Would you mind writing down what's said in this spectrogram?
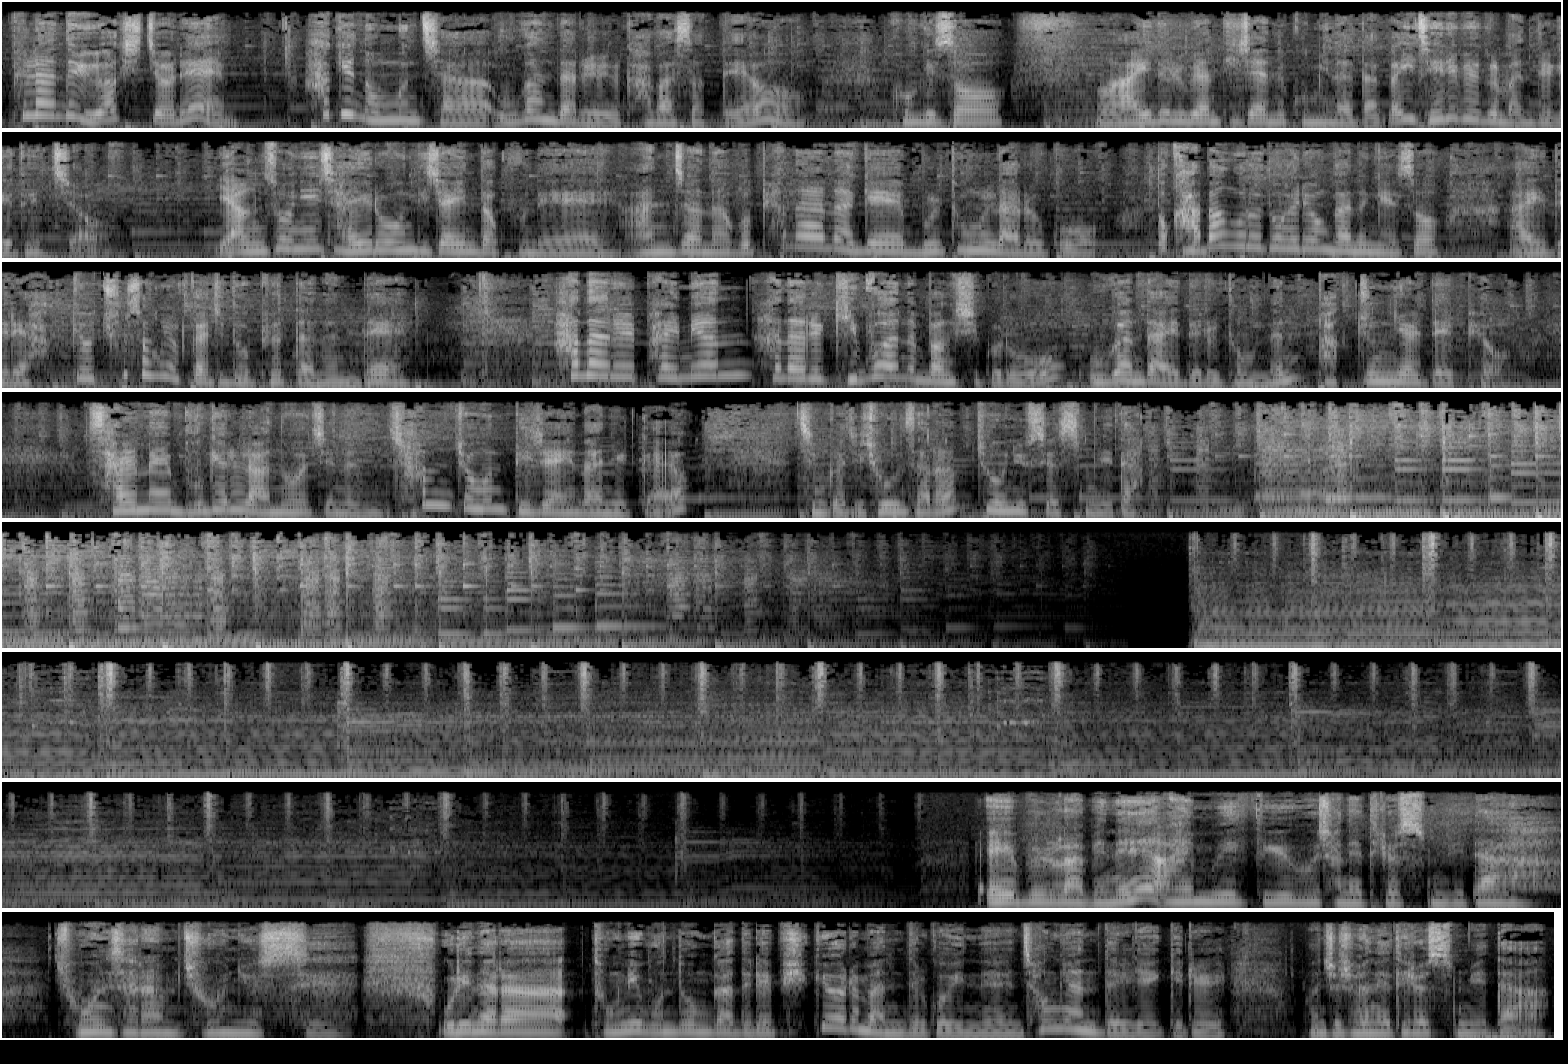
핀란드 유학 시절에 학위 논문차 우간다를 가봤었대요. 거기서 아이들을 위한 디자인을 고민하다가 이 제리백을 만들게 됐죠. 양손이 자유로운 디자인 덕분에 안전하고 편안하게 물통을 나르고 또 가방으로도 활용 가능해서 아이들의 학교 출석률까지 높였다는데 하나를 팔면 하나를 기부하는 방식으로 우간다 아이들을 돕는 박중열 대표. 삶의 무게를 나누어지는 참 좋은 디자인 아닐까요? 지금까지 좋은 사람, 좋은 뉴스였습니다. 에이블 라빈의 I'm with you 전해드렸습니다. 좋은 사람, 좋은 뉴스. 우리나라 독립운동가들의 피규어를 만들고 있는 청년들 얘기를 먼저 전해드렸습니다.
